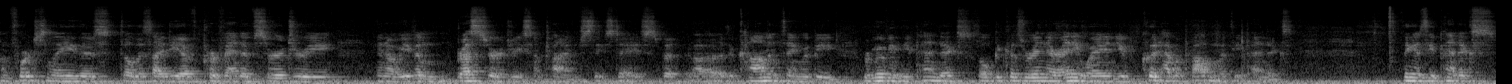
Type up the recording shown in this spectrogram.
unfortunately, there's still this idea of preventive surgery you know, even breast surgery sometimes these days. But uh, the common thing would be removing the appendix, well, because we're in there anyway, and you could have a problem with the appendix. The thing is, the appendix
